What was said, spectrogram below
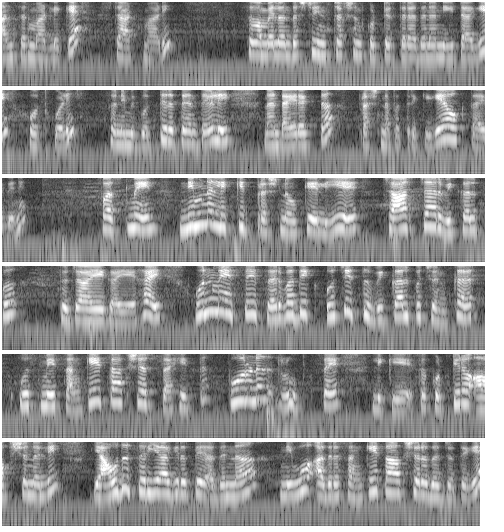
ಆನ್ಸರ್ ಮಾಡಲಿಕ್ಕೆ ಸ್ಟಾರ್ಟ್ ಮಾಡಿ. ಸೊ ಆಮೇಲೆ ಒಂದಷ್ಟು ಇನ್ಸ್ಟ್ರಕ್ಷನ್ ಕೊಟ್ಟಿರ್ತಾರೆ, ಅದನ್ನು ನೀಟಾಗಿ ಓದ್ಕೊಳ್ಳಿ. ಸೊ ನಿಮಗೆ ಗೊತ್ತಿರುತ್ತೆ ಅಂತೇಳಿ ನಾನು ಡೈರೆಕ್ಟ್ ಪ್ರಶ್ನೆ ಪತ್ರಿಕೆಗೆ ಹೋಗ್ತಾ ಇದ್ದೀನಿ. फर्स्ट में निम्नलिखित प्रश्नों के लिए चार चार विकल्प सुझाए गए हैं उनमें से सर्वाधिक उचित विकल्प चुनकर उसमें ಸಂಕೇತಾಕ್ಷರ ಸಹಿತ ಪೂರ್ಣ ರೂಪ ಸೆ ಲಿಖಿಯೇ ಸೊ ಕೊಟ್ಟಿರೋ ಆಪ್ಷನಲ್ಲಿ ಯಾವುದು ಸರಿಯಾಗಿರುತ್ತೆ ಅದನ್ನ ನೀವು ಅದರ ಸಂಕೇತಾಕ್ಷರದ ಜೊತೆಗೆ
